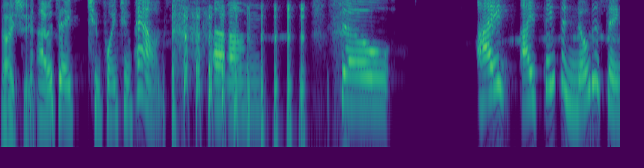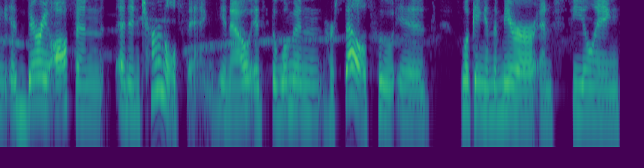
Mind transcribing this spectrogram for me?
I see. I would say 2.2 pounds. um, so I I think the noticing is very often an internal thing, you know, it's the woman herself who is looking in the mirror and feeling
